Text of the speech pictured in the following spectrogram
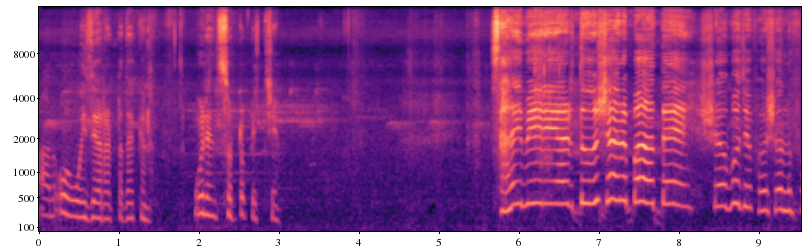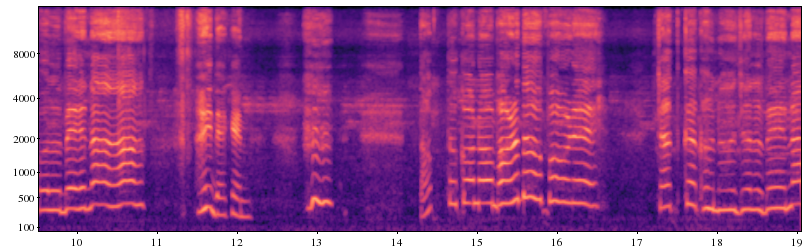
আর ও ওই একটা দেখেন ওটা ছোট্ট পেচ্ছে সাইবেরিয়ার তুষার পাতে সবুজ ফসল ফলবে না এই দেখেন তপ্ত কোনো ভরদ পড়ে চাঁদ কখনো জ্বলবে না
